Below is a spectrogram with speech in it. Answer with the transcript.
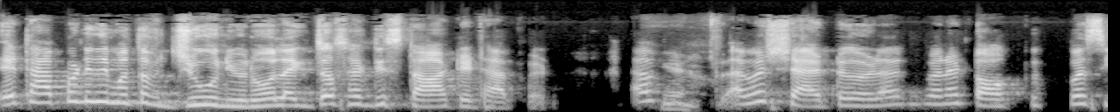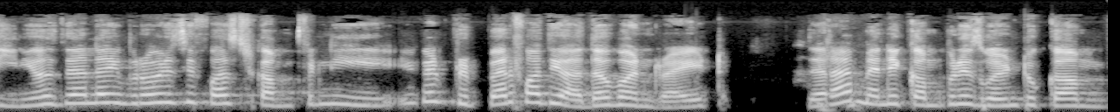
it happened in the month of June, you know, like just at the start it happened. I, Yeah. I was shattered, and when I talk with my seniors, they're like, "Bro, it's the first company. You can prepare for the other one, right?" there are many companies going to come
